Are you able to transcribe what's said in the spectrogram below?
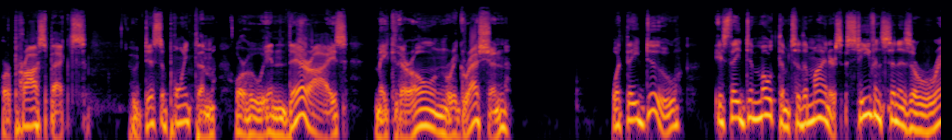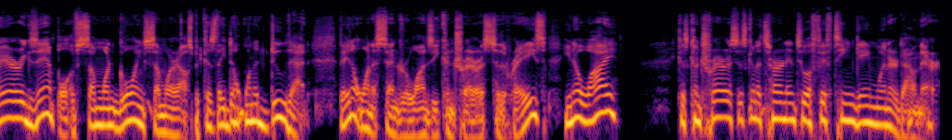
or prospects who disappoint them or who, in their eyes, make their own regression, what they do is they demote them to the minors. Stephenson is a rare example of someone going somewhere else because they don't want to do that. They don't want to send Roansy Contreras to the Rays. You know why? Because Contreras is going to turn into a 15 game winner down there.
